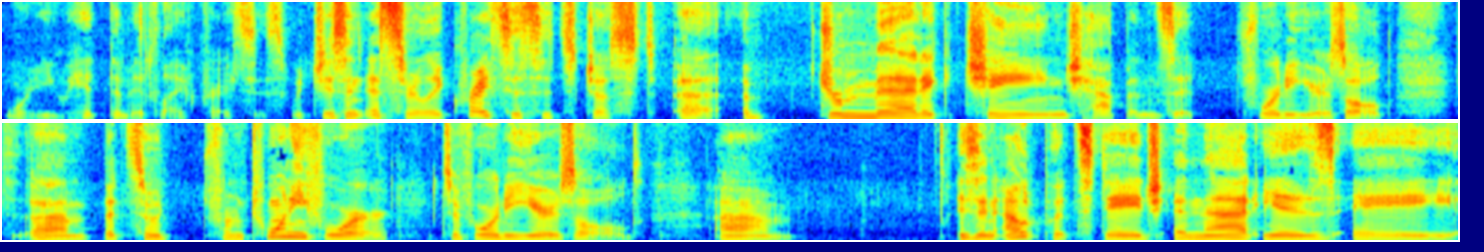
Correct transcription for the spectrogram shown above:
where you hit the midlife crisis, which isn't necessarily a crisis, it's just a, a dramatic change happens at 40 years old. Um, but so from 24 to 40 years old um, is an output stage, and that is a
